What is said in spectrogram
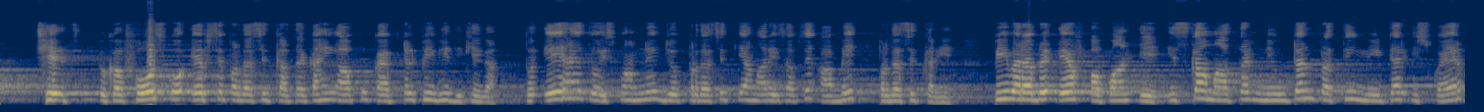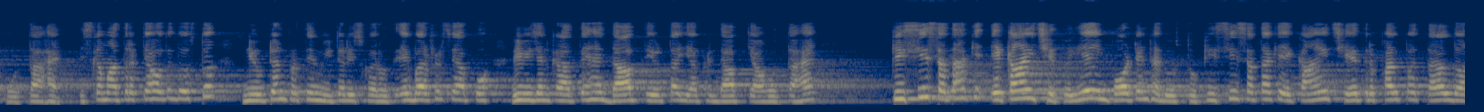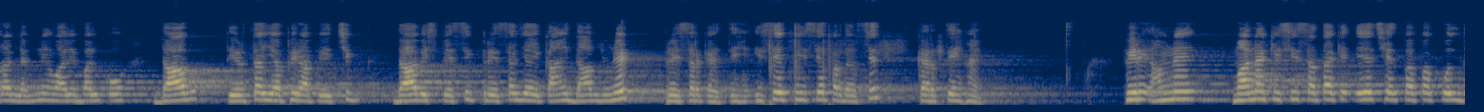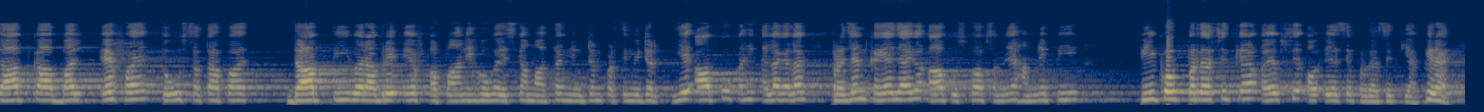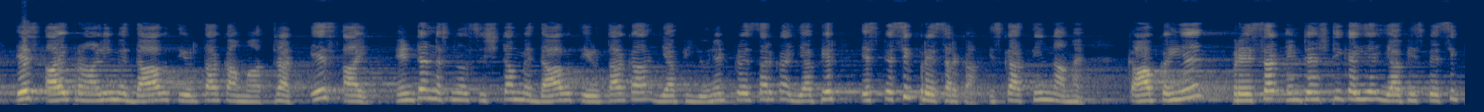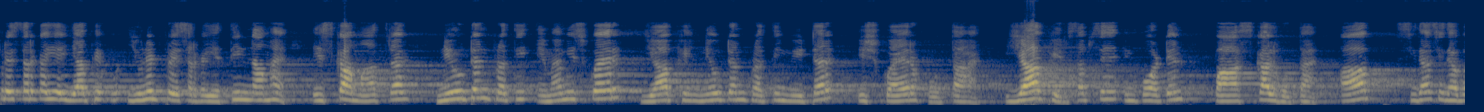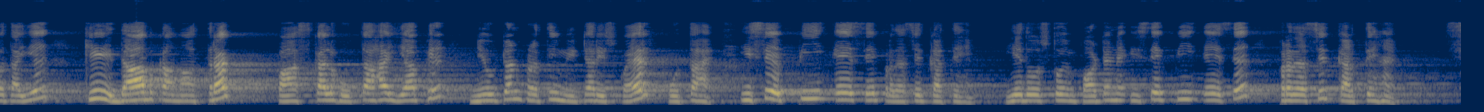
फोर्स को F से प्रदर्शित करता है, कहीं आपको कैपिटल P भी दिखेगा। तो ए है तो इसको हमने जो प्रदर्शित किया हमारे हिसाब से, आप भी प्रदर्शित करिए। P बराबर एफ़ अपॉन ए इसका मात्रक न्यूटन प्रति मीटर स्क्वायर होता है। इसका मात्रक क्या होता है दोस्तों? न्यूटन प्रति मीटर स्क्वायर होता है। एक बार फिर से आपको रिवीजन कराते हैं, दाब तीव्रता या फिर दाब क्या होता है? किसी सतह के इकाई क्षेत्र, ये इंपॉर्टेंट है दोस्तों, किसी सतह के इकाई क्षेत्रफल पर तरल द्वारा लगने वाले बल को दाब तीव्रता या फिर अपेक्षित दाब स्पेसिफिक प्रेशर या इकाई दाब यूनिट प्रेशर कहते हैं। इसे पी से प्रदर्शित करते हैं। फिर हमने माना किसी सतह के ए क्षेत्र पर कुल दाब का बल एफ़ है तो उस सतह पर दाब पी बराबर एफ़ अपाने होगा इसका मात्रक न्यूटन प्रति मीटर। ये आपको कहीं अलग अलग प्रेजेंट किया जाएगा। आप उसको आप समझे। हमने P P को प्रदर्शित किया एफ़ से और ए से प्रदर्शित किया। फिर है एस आई प्रणाली में दाब तीव्रता का मात्रक एस आई इंटरनेशनल सिस्टम में दाब तीव्रता का, या फिर यूनिट प्रेशर का, या फिर स्पेसिफिक प्रेशर का, इसका तीन नाम है। आप कहिए प्रेशर इंटेंसिटी कहिए या फिर स्पेसिफिक प्रेशर कहिए या फिर यूनिट प्रेशर कहिए, तीन नाम है। इसका मात्रक न्यूटन प्रति एम एम स्क्वायर या फिर न्यूटन प्रति मीटर स्क्वायर होता है। या फिर सबसे इंपॉर्टेंट पास्कल होता है। आप सीधा सीधा बताइए कि दाब का मात्रक पास्कल होता है या फिर न्यूटन प्रति मीटर स्क्वायर होता है। इसे पी ए से प्रदर्शित करते हैं। ये दोस्तों इंपॉर्टेंट है, इसे पी ए से प्रदर्शित करते हैं।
